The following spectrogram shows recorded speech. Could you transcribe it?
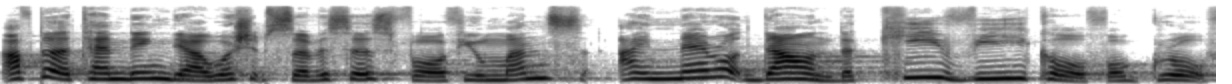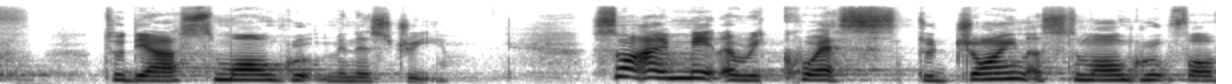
After attending their worship services for a few months, I narrowed down the key vehicle for growth to their small group ministry. So I made a request to join a small group for a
